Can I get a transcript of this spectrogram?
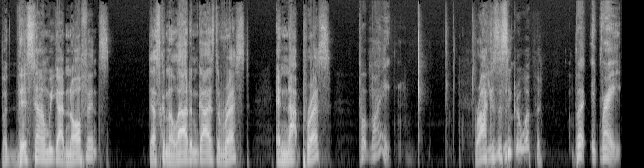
but this time we got an offense that's going to allow them guys to rest and not press, but Mike, Brock You- is a you- secret weapon. but right,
